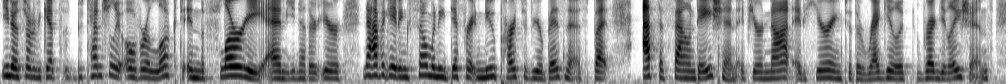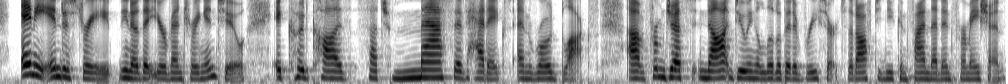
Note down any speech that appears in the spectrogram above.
you know, sort of gets potentially overlooked in the flurry. And, you know, you're navigating so many different new parts of your business. But at the foundation, if you're not adhering to the regula- regulations, any industry, you know, that you're venturing into, it could cause such massive headaches and roadblocks um, from just not doing a little bit of research that often you can find that information.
